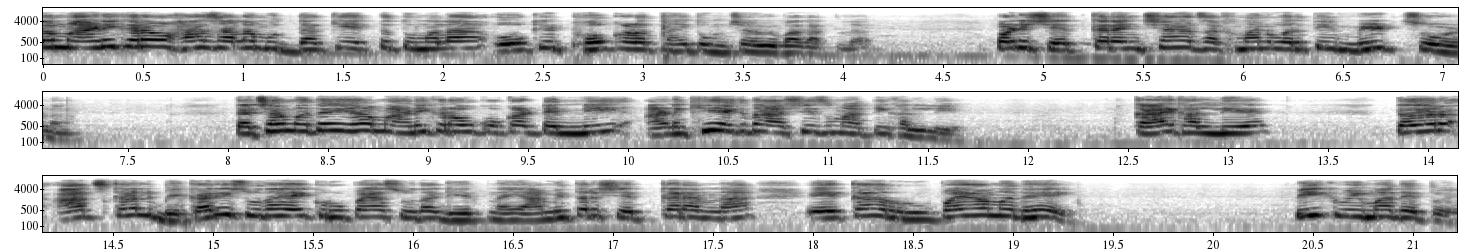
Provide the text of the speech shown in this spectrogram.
तर माणिकराव हा झाला मुद्दा की एक तर तुम्हाला ओ की ठो कळत नाही तुमच्या विभागातलं. पण शेतकऱ्यांच्या जखमांवरती मीठ चोळणं. त्याच्यामध्ये या माणिकराव कोकाटेंनी आणखी एकदा अशीच माती खाल्ली काय खाल्ली आहे तर आजकाल भिकारी सुद्धा एक रुपया सुद्धा घेत नाही. आम्ही तर शेतकऱ्यांना एका रुपयामध्ये पीक विमा देतोय.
